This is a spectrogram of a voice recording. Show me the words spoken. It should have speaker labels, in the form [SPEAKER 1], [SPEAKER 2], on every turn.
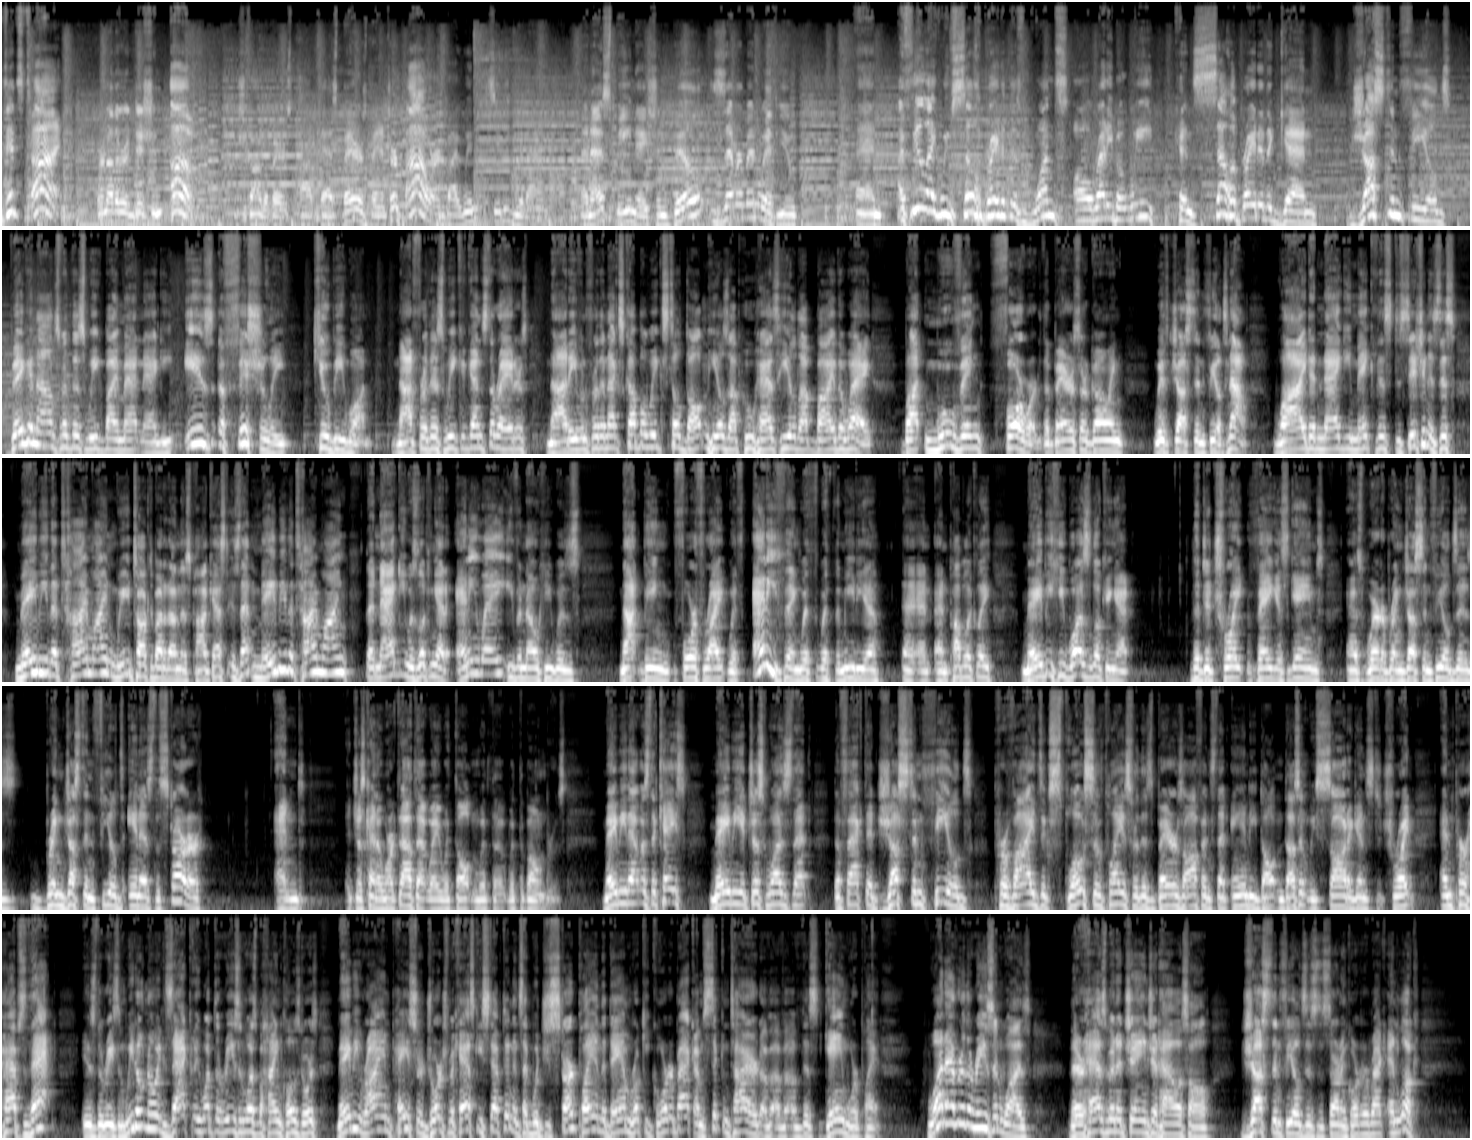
[SPEAKER 1] fans. It's time for another edition of the Chicago Bears podcast, Bears Banter, powered by Windy City Gridiron and SB Nation. Bill Zimmerman with you. And I feel like we've celebrated this once already, but we can celebrate it again. Justin Fields, big announcement this week by Matt Nagy, is officially QB1. Not for this week against the Raiders, not even for the next couple weeks till Dalton heals up, who has healed up, by the way, but moving forward. The Bears are going with Justin Fields. Now, why did Nagy make this decision? Is this maybe the timeline? We talked about it on this podcast. Is that maybe the timeline that Nagy was looking at anyway, even though he was not being forthright with anything with, with the media and, and, and publicly? Maybe he was looking at the Detroit Vegas games as where to bring Justin Fields is bring Justin Fields in as the starter, and it just kind of worked out that way with Dalton with the with the bone bruise. Maybe that was the case. Maybe it just was that the fact that Justin Fields provides explosive plays for this Bears offense that Andy Dalton doesn't. We saw it against Detroit, and perhaps that is the reason. We don't know exactly what the reason was behind closed doors. Maybe Ryan Pace or George McCaskey stepped in and said, Would you start playing the damn rookie quarterback? I'm sick and tired of, of, of this game we're playing. Whatever the reason was, there has been a change at Halas Hall. Justin Fields is the starting quarterback. And look,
